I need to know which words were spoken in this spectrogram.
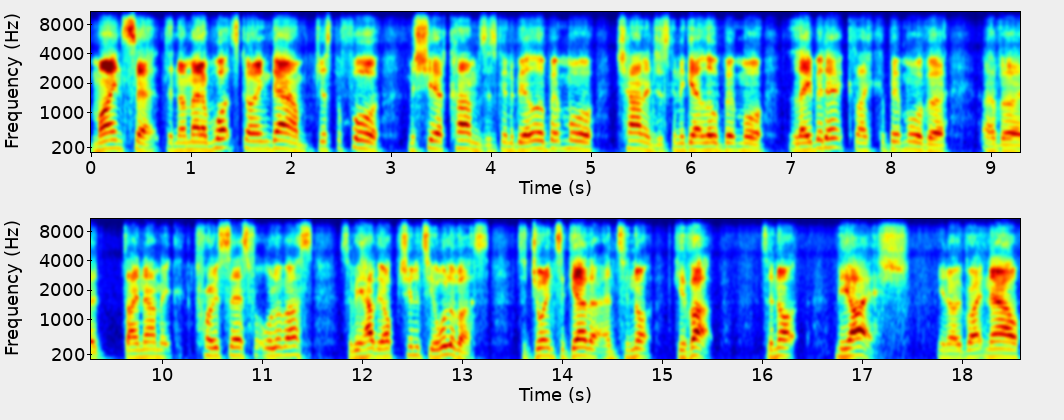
mindset that no matter what's going down, just before Mashiach comes, there's going to be a little bit more challenge. It's going to get a little bit more laboric, like a bit more of a of a dynamic process for all of us. So we have the opportunity, all of us, to join together and to not give up, to not miash. You know, right now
